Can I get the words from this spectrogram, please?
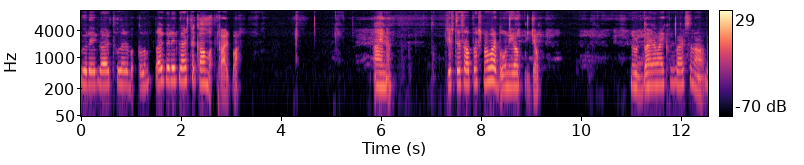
görevli haritalara bakalım. Daha görevli harita kalmadı galiba. Aynen. Çift hesaplaşma vardı onu yapmayacağım. Dur Dynamite'ı versene abi.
